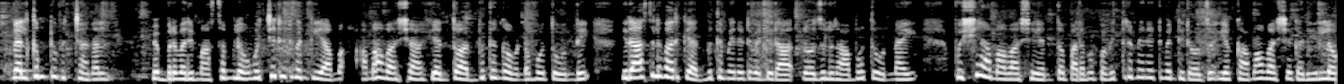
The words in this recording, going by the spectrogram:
Welcome to our channel. ఫిబ్రవరి మాసంలో వచ్చేటటువంటి అమ అమావాస్య ఎంతో అద్భుతంగా ఉండబోతూ ఉంది. ఈ రాశుల వారికి అద్భుతమైనటువంటి రా రోజులు రాబోతూ ఉన్నాయి. పుష్య అమావాస్య ఎంతో పరమ పవిత్రమైనటువంటి రోజు. ఈ యొక్క అమావాస్య గడియల్లో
